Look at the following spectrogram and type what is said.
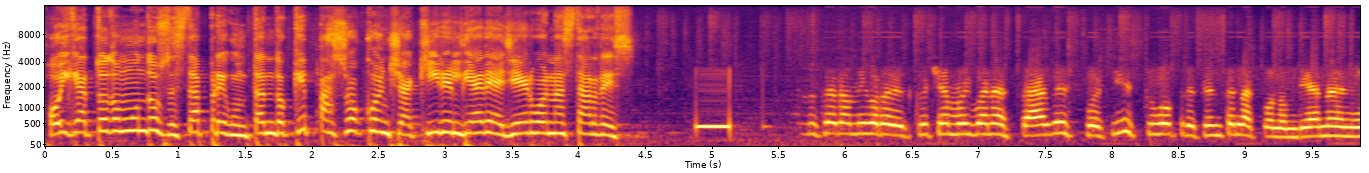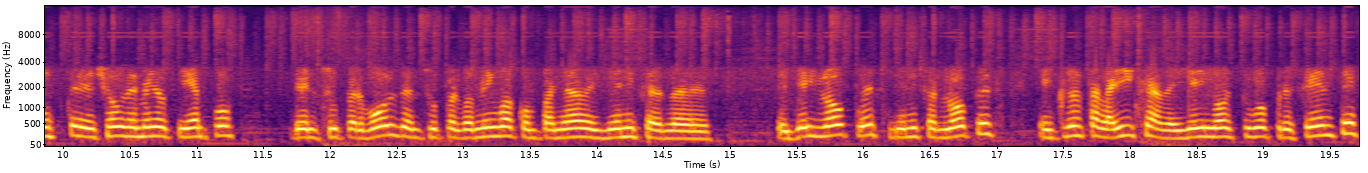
Oiga, todo mundo se está preguntando qué pasó con Shakir el día de ayer. Buenas tardes. Lucero, amigo Radio Escucha, muy buenas tardes. Pues sí, estuvo presente la colombiana en este show de medio tiempo del Super Bowl, del Super Domingo, acompañada de Jennifer, eh, de J. López, Jennifer López, incluso hasta la hija de J. Lo estuvo presente.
